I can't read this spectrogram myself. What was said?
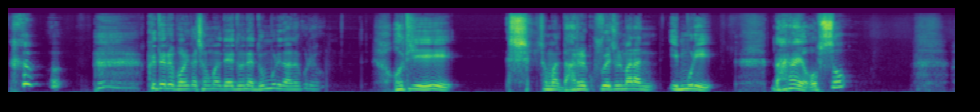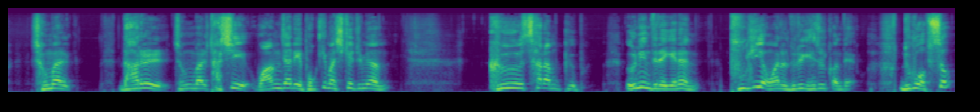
그대를 보니까 정말 내 눈에 눈물이 나는구려. 어디 정말 나를 구해줄 만한 인물이 나라에 없어? 정말 나를 정말 다시 왕자리에 복귀만 시켜주면 그 사람 그 은인들에게는 부귀 영화를 누리게 해줄 건데 누구 없어?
